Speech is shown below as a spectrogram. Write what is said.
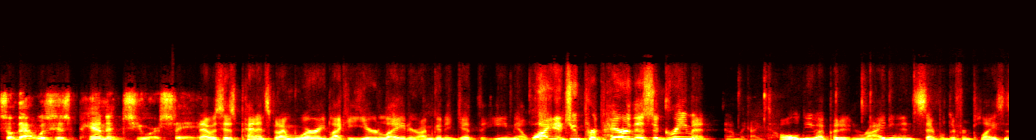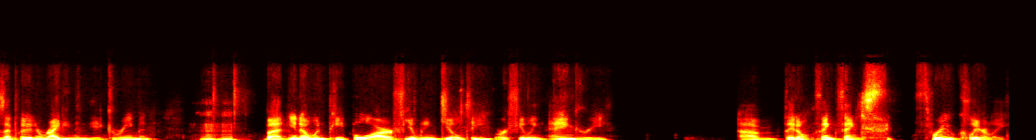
so that was his penance you are saying that was his penance but i'm worried like a year later i'm going to get the email why did you prepare this agreement and i'm like i told you i put it in writing in several different places i put it in writing in the agreement mm-hmm. but you know when people are feeling guilty or feeling angry um, they don't think things through clearly.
